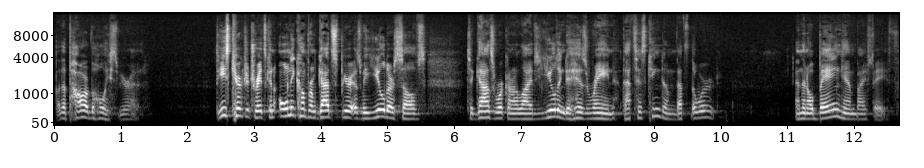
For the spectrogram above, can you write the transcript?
by the power of the Holy Spirit. These character traits can only come from God's Spirit as we yield ourselves to God's work in our lives, yielding to His reign. That's His kingdom. That's the word and then obeying Him by faith.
